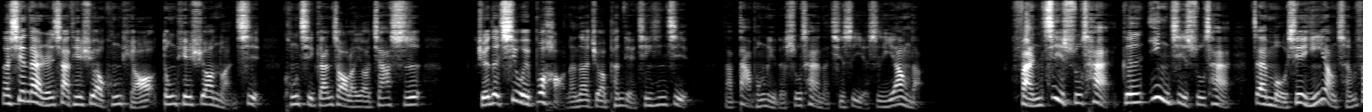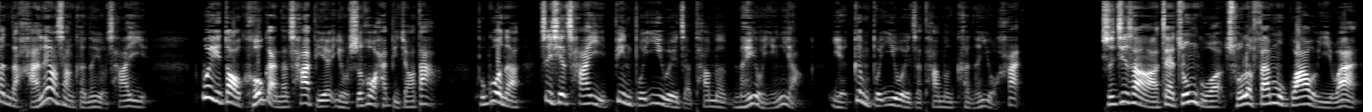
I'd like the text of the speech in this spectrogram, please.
那现代人夏天需要空调，冬天需要暖气，空气干燥了要加湿。觉得气味不好了呢，就要喷点清新剂。那大棚里的蔬菜呢，其实也是一样的。反季蔬菜跟应季蔬菜在某些营养成分的含量上可能有差异，味道、口感的差别有时候还比较大。不过呢，这些差异并不意味着它们没有营养，也更不意味着它们可能有害。实际上啊，在中国除了番木瓜以外，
